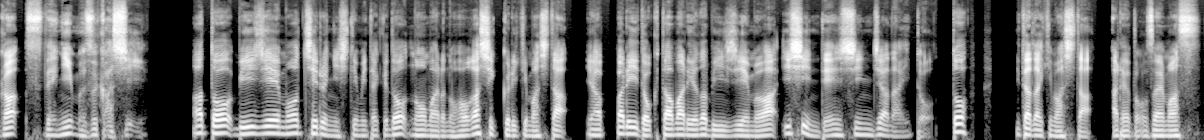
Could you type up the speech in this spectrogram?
がすでに難しい。あと、BGM をチルにしてみたけど、ノーマルの方がしっくりきました。やっぱりドクターマリオの BGM は維心伝心じゃないと、といただきました。ありがとうございます。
